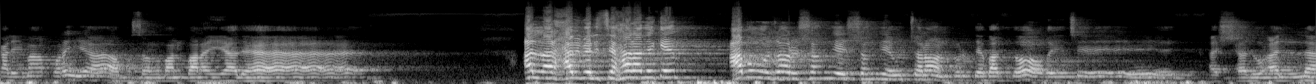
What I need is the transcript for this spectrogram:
কালিমা পড়াইয়া মুসলমান বানাইয়া দেন। আল্লাহর হাবিবের চেহারা দেখে আবু জর সঙ্গে সঙ্গে উচ্চারণ করতে বাধ্য হয়েছে। আশহাদু আল্লাহ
